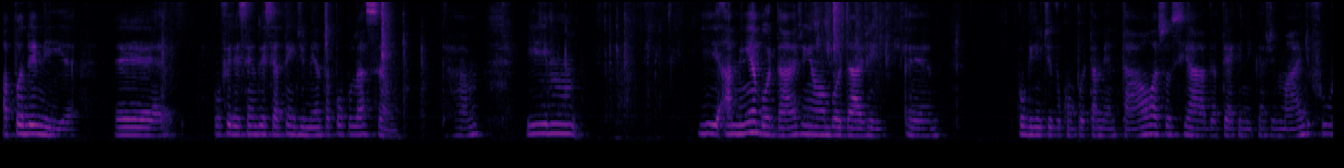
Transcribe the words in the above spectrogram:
a pandemia, é, oferecendo esse atendimento à população. Tá? E, e a minha abordagem é uma abordagem é, cognitivo-comportamental associada a técnicas de mindful,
